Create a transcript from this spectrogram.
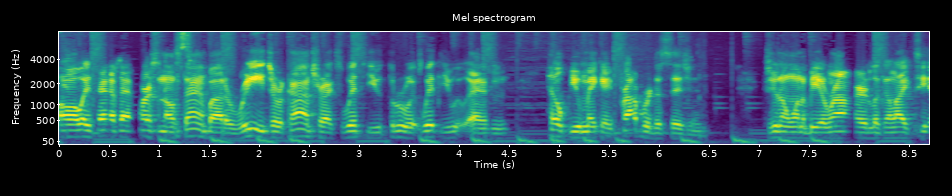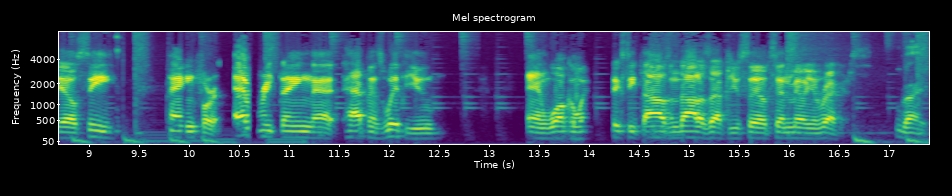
always have that person on standby to read your contracts with you through it with you and help you make a proper decision. Because you don't want to be around here looking like TLC, paying for everything that happens with you, and walk away sixty thousand dollars after you sell ten million records. Right.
